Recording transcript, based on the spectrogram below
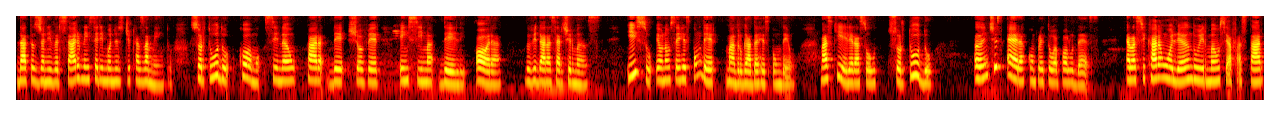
datas de aniversário nem cerimônias de casamento. Sortudo, como se não para de chover em cima dele? Ora, duvidaram as sete irmãs. Isso eu não sei responder, Madrugada respondeu. Mas que ele era sortudo? Antes era, completou Apolo 10. Elas ficaram olhando o irmão se afastar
